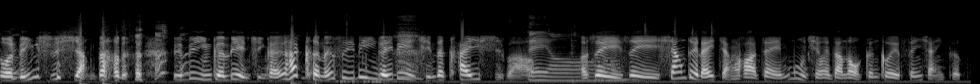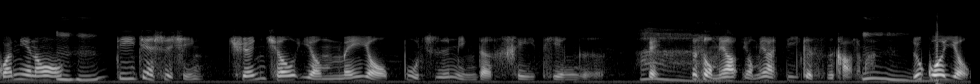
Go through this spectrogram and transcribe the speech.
我临时想到的另一个恋情开始，它可能是另一个恋情的开始吧？对哦。啊，所以所以相对来讲的话，在目前为止当中，我跟各位分享一个观念哦。第一件事情，全球有没有不知名的黑天鹅？对，这是我们要我们要第一个思考的嘛。如果有，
